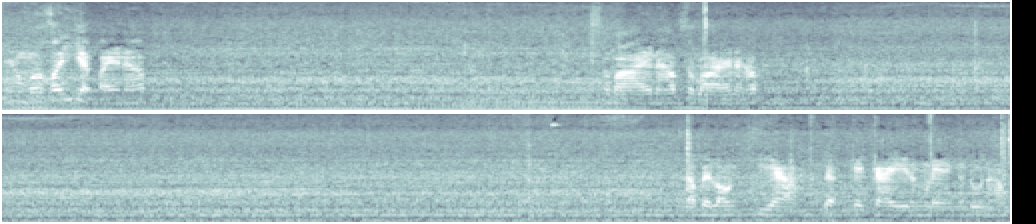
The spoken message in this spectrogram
นี่ผมค่อยๆเหยียบไปนะครับ สบายนะครับสบายนะครับเราไปลองเกียร์แบบไกลๆแรงๆกันดูนะครับ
